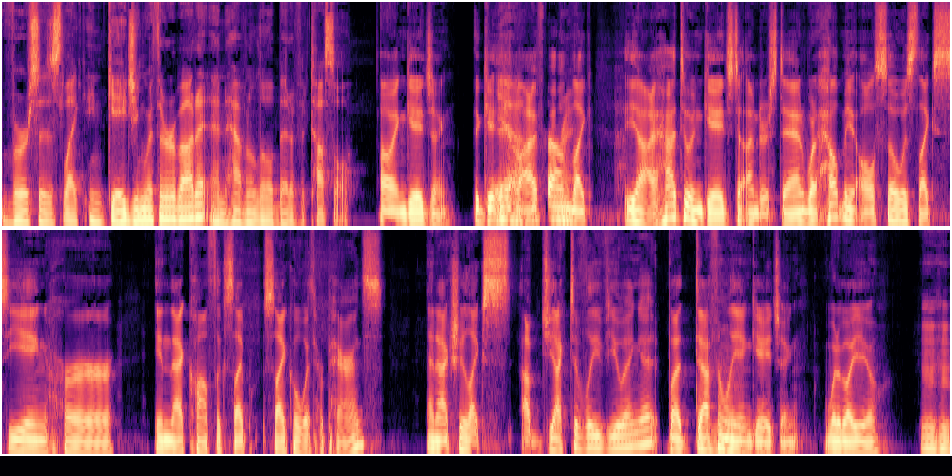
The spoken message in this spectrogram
versus like engaging with her about it and having a little bit of a tussle. Oh engaging yeah, I found right. like yeah, I had to engage to understand. What helped me also was like seeing her in that conflict cycle with her parents and actually like objectively viewing it, but definitely mm-hmm. engaging. What about you? Mm-hmm.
